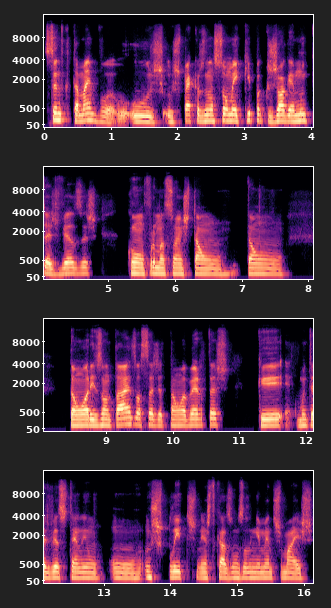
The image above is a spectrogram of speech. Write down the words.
sendo que também os, os Packers não são uma equipa que joga muitas vezes com formações tão, tão tão horizontais, ou seja, tão abertas, que muitas vezes têm um, um, uns splits, neste caso uns alinhamentos mais,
